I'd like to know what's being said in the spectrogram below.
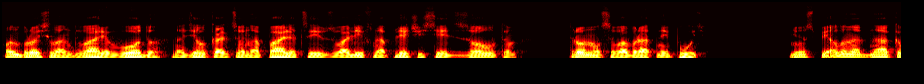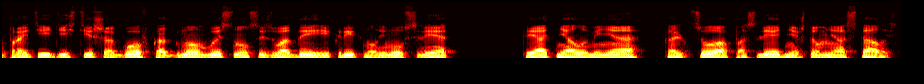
Он бросил Андваре в воду, надел кольцо на палец и, взвалив на плечи сеть с золотом, тронулся в обратный путь. Не успел он, однако, пройти десяти шагов, как гном высунулся из воды и крикнул ему вслед. «Ты отнял у меня кольцо, последнее, что у меня осталось.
